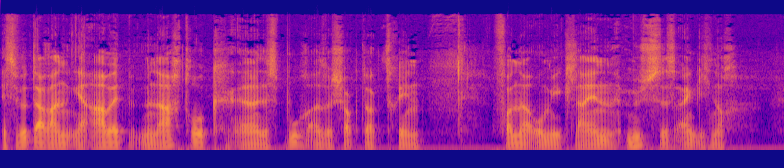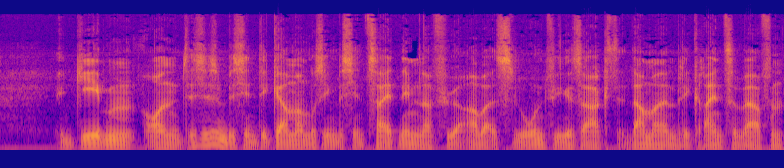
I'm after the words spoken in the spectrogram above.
es wird daran gearbeitet mit Nachdruck. Äh, das Buch, also Schockdoktrin von Naomi Klein, müsste es eigentlich noch geben und es ist ein bisschen dicker, man muss sich ein bisschen Zeit nehmen dafür, aber es lohnt, wie gesagt, da mal einen Blick reinzuwerfen,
